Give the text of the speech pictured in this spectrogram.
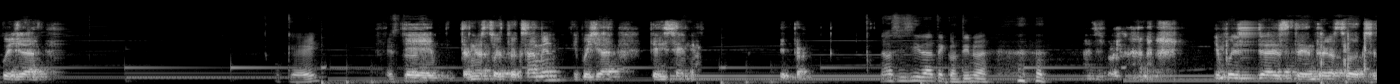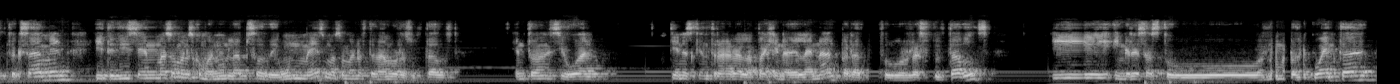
pues ya. Ok. Este... terminas todo tu examen y pues ya te dicen... No, sí, sí, date, continúa. y pues ya este, entregas tu, tu, examen y te dicen más o menos como en un lapso de un mes, más o menos te dan los resultados. Entonces igual tienes que entrar a la página de la para tus resultados y ingresas tu número de cuenta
